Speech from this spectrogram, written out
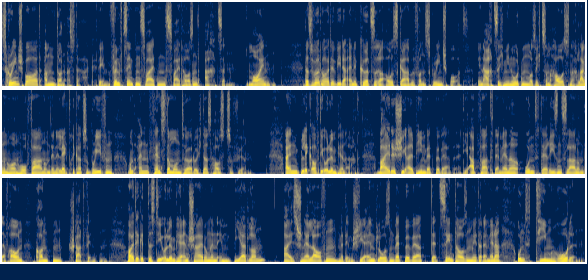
Screensport am Donnerstag, dem 15.02.2018. Moin! Das wird heute wieder eine kürzere Ausgabe von Screensport. In 80 Minuten muss ich zum Haus nach Langenhorn hochfahren, um den Elektriker zu briefen und einen Fenstermonteur durch das Haus zu führen. Ein Blick auf die Olympianacht. Beide Ski-Alpin-Wettbewerbe, die Abfahrt der Männer und der Riesenslalom der Frauen, konnten stattfinden. Heute gibt es die Olympia-Entscheidungen im Biathlon, Eisschnelllaufen mit dem schier endlosen Wettbewerb der 10.000 Meter der Männer und Team Rodeln.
